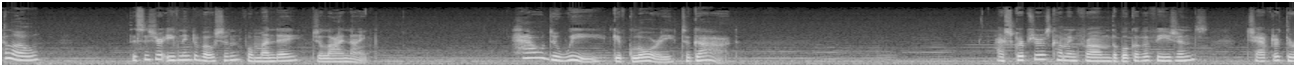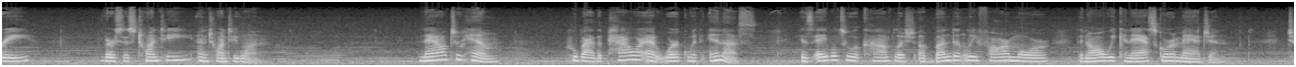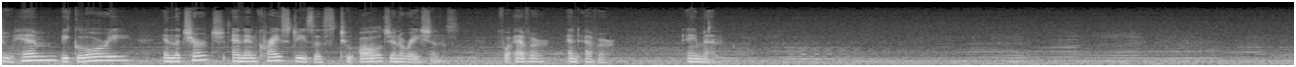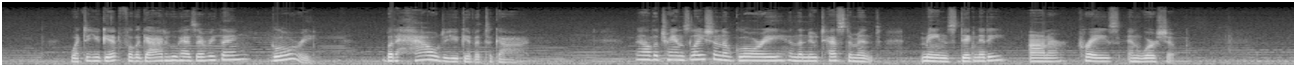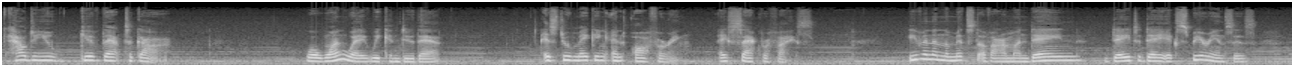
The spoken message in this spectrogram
Hello. This is your evening devotion for Monday, July 9th. How do we give glory to God? Our scripture is coming from the book of Ephesians, chapter 3, verses 20 and 21. Now to him who by the power at work within us is able to accomplish abundantly far more than all we can ask or imagine. To him be glory in the church and in Christ Jesus to all generations, forever and ever. Amen. What do you get for the God who has everything? Glory. But how do you give it to God? Now, the translation of glory in the New Testament means dignity, honor, praise, and worship. How do you give that to God? Well, one way we can do that is through making an offering, a sacrifice even in the midst of our mundane, day to day experiences,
